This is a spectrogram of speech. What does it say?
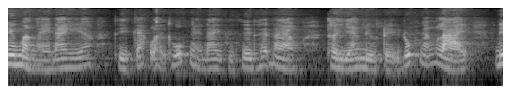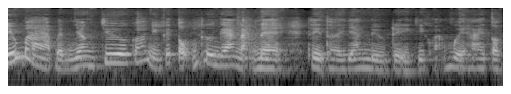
nhưng mà ngày nay á, thì các loại thuốc ngày nay thì như thế nào? Thời gian điều trị rút ngắn lại. Nếu mà bệnh nhân chưa có những cái tổn thương gan nặng nề thì thời gian điều trị chỉ khoảng 12 tuần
